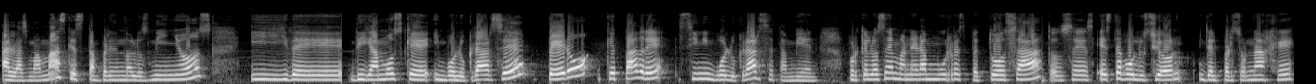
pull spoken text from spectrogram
a las mamás que están perdiendo a los niños y de, digamos que involucrarse, pero qué padre sin involucrarse también, porque lo hace de manera muy respetuosa. Entonces, esta evolución del personaje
